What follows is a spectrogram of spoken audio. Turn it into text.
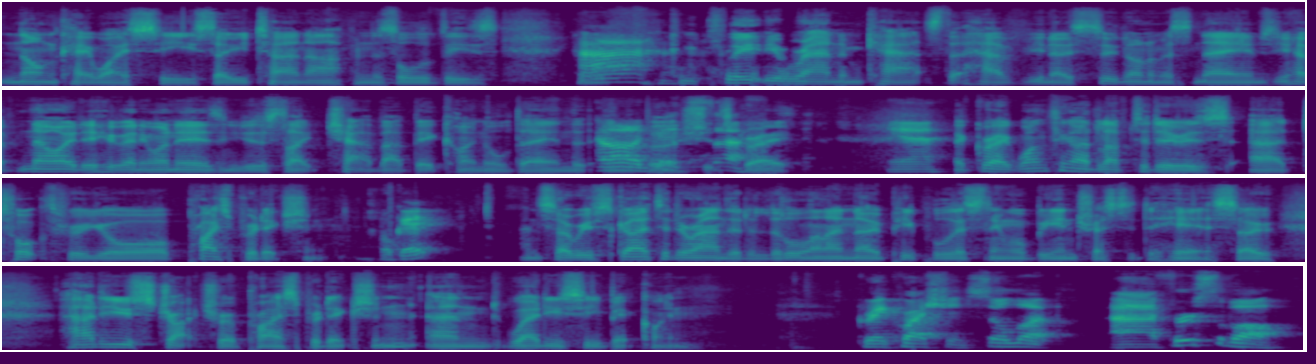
non KYC, so you turn up and there's all of these you know, Ah. completely random cats that have you know pseudonymous names. You have no idea who anyone is, and you just like chat about Bitcoin all day in the, in Oh, the bush. It's great. Yeah. Uh, Greg, one thing I'd love to do is uh, talk through your price prediction. Okay. And so we've skirted around it a little, and I know people listening will be interested to hear. So, how do you structure a price prediction, and where do you see Bitcoin? Great question. So, look, uh, first of all,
